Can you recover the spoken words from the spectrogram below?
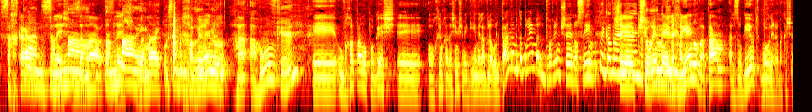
שחקן, סלש זמר, סלש במאי, חברנו. האהוב. כן. אה, ובכל פעם הוא פוגש אורחים חדשים שמגיעים אליו לאולפן ומדברים על דברים שנושאים שקשורים. לחיינו, והפעם על זוגיות. בואו נראה בבקשה.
